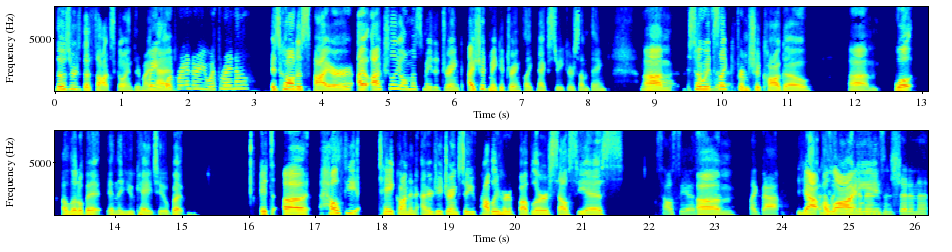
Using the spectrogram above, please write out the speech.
those are the thoughts going through my Wait, head. what brand are you with right now? It's called Aspire. I actually almost made a drink. I should make a drink like next week or something. Um, So What it's is like it? from Chicago. Um, well, a little bit in the UK too, but it's a healthy take on an energy drink. So you've probably heard of Bubbler, Celsius, Celsius. yeah, um, like that. yeah, It has Alani. like vitamins and shit in it.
